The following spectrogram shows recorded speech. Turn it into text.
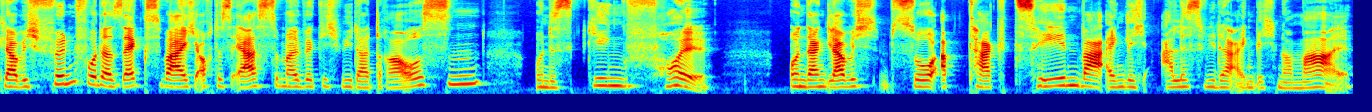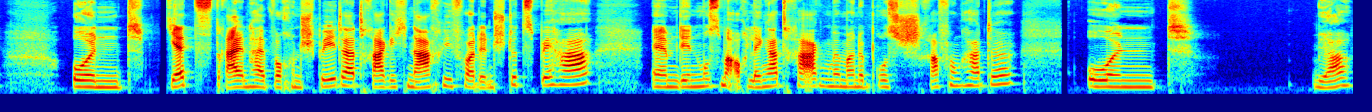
glaube ich, fünf oder sechs war ich auch das erste Mal wirklich wieder draußen und es ging voll. Und dann, glaube ich, so ab Tag zehn war eigentlich alles wieder eigentlich normal. Und jetzt, dreieinhalb Wochen später, trage ich nach wie vor den Stütz-BH. Ähm, den muss man auch länger tragen, wenn man eine Bruststraffung hatte. Und ja,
